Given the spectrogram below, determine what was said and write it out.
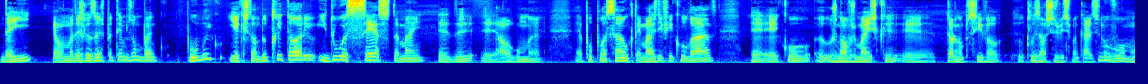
Daí é uma das razões para termos um banco público e a questão do território e do acesso também eh, de eh, alguma eh, população que tem mais dificuldade com os novos meios que tornam possível utilizar os serviços bancários. Eu não vou a um,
